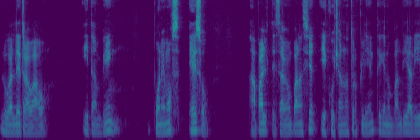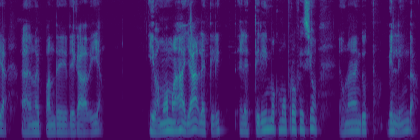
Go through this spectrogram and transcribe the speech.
lugar de trabajo. Y también ponemos eso aparte, sabemos balancear y escuchar a nuestros clientes que nos van día a día, a darnos el pan de, de cada día. Y vamos más allá, el, el estilismo como profesión es una industria bien linda.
